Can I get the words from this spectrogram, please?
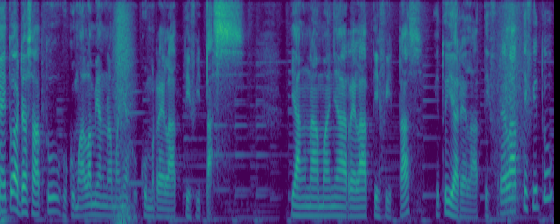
itu ada satu hukum alam yang namanya hukum relativitas. Yang namanya relativitas itu ya relatif. Relatif itu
